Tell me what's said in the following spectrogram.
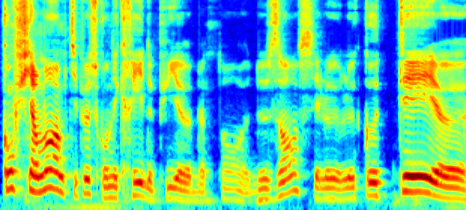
Confirmant un petit peu ce qu'on écrit depuis euh, maintenant euh, deux ans, c'est le, le côté, euh,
